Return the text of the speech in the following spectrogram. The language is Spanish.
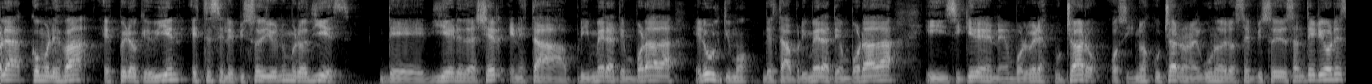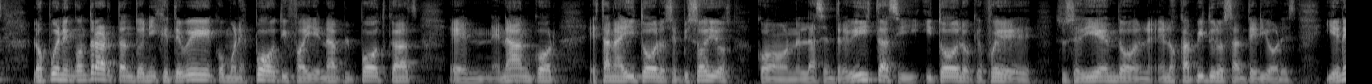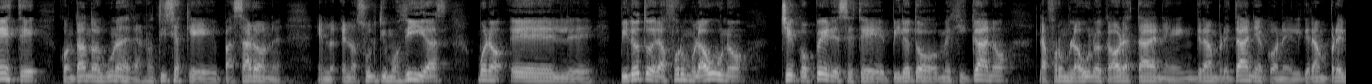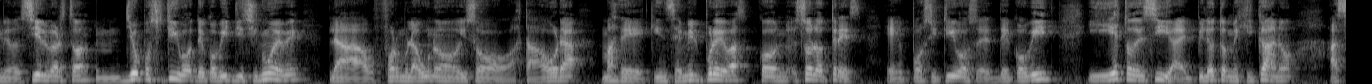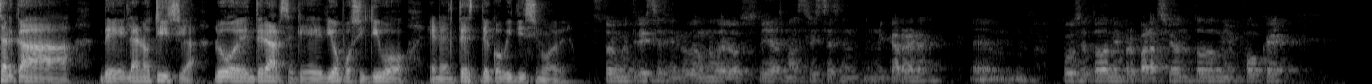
Hola, ¿cómo les va? Espero que bien. Este es el episodio número 10 de Diario de ayer en esta primera temporada, el último de esta primera temporada y si quieren eh, volver a escuchar o si no escucharon alguno de los episodios anteriores, los pueden encontrar tanto en IGTV como en Spotify, en Apple Podcasts, en, en Anchor, están ahí todos los episodios con las entrevistas y, todo lo que fue sucediendo en, los capítulos anteriores. Y en este, contando algunas de las noticias que pasaron en, los últimos días, bueno, el eh, piloto de la Fórmula 1, Checo Pérez, este piloto mexicano, la Fórmula 1 que ahora está en, Gran Bretaña con el Gran Premio de Silverstone, dio positivo de COVID-19. La Fórmula 1 hizo hasta ahora más de 15.000 pruebas con solo 3 eh, positivos eh, de COVID y esto decía el piloto mexicano acerca de la noticia luego de enterarse que dio positivo en el test de COVID-19. Estoy muy triste, sin duda uno de los días más tristes en, mi carrera. Em, puse toda mi preparación, todo mi enfoque,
